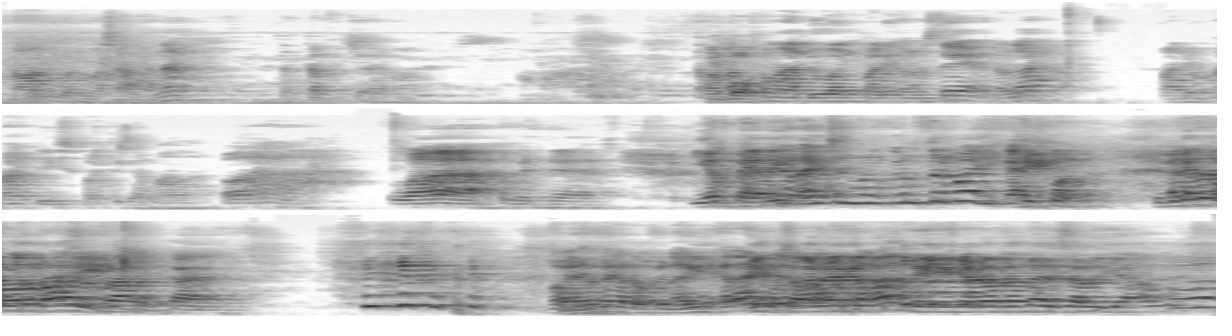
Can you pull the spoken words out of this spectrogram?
apa pun masalahnya tetap curang tempat pengaduan paling teh adalah madoa di sepertiga malam. Wah wah bener iya lain cuma melakukan terbaik ayo Tapi kan orang terbaik. Kan oh itu kan ada aing kan aing Itu kadang kadang nih, kadang kadang selalu ya Allah.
